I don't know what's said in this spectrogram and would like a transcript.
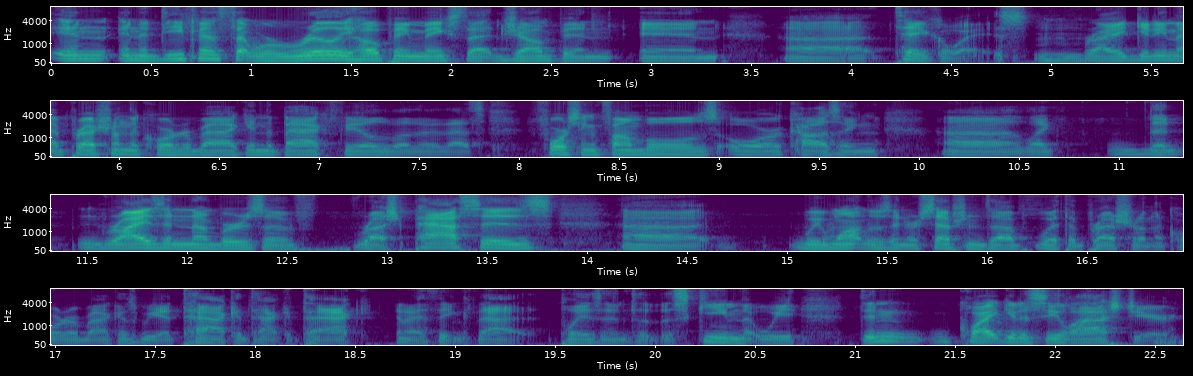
in in a defense that we're really hoping makes that jump in in uh, takeaways, right? Getting that pressure on the quarterback in the backfield, whether that's forcing fumbles or causing uh, like the rise in numbers of rushed passes. Uh, we want those interceptions up with the pressure on the quarterback as we attack, attack, attack, and I think that plays into the scheme that we didn't quite get to see last year.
